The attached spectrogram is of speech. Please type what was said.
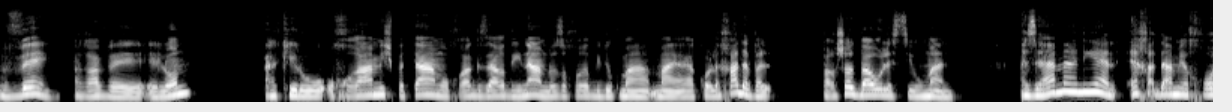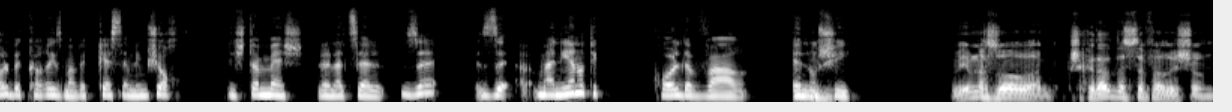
והרב אה, אלון, כאילו הוכרע משפטם, הוכרע גזר דינם, לא זוכרת בדיוק מה, מה היה כל אחד, אבל פרשות באו לסיומן. אז זה היה מעניין, איך אדם יכול בכריזמה וקסם למשוך, להשתמש, לנצל. זה, זה מעניין אותי כל דבר אנושי. ואם נחזור, כשכתבת את הספר הראשון,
